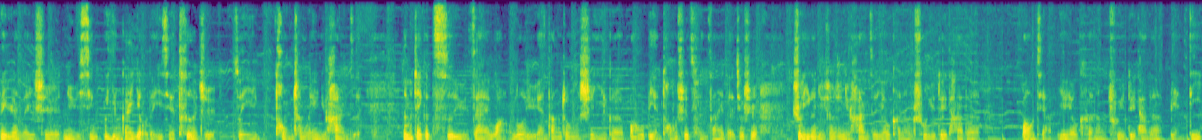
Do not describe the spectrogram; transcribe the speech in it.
被认为是女性不应该有的一些特质，所以统称为女汉子。那么这个词语在网络语言当中是一个褒贬同时存在的，就是说一个女生是女汉子，有可能出于对她的褒奖，也有可能出于对她的贬低。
